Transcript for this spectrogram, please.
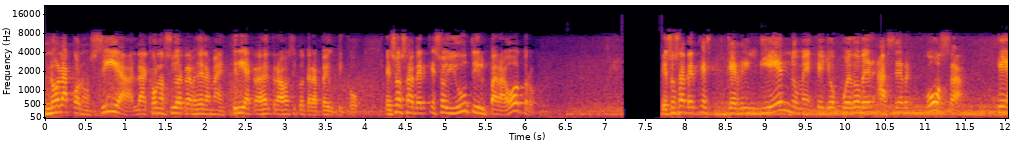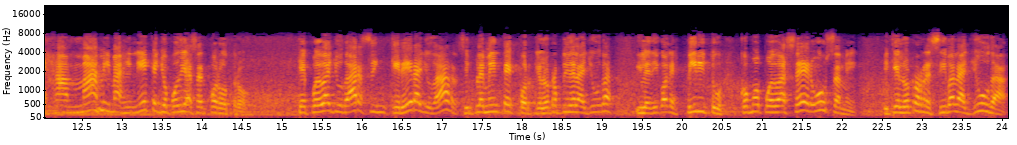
no la conocía, la he conocido a través de las maestrías, a través del trabajo psicoterapéutico. Eso es saber que soy útil para otro. Eso saber que, que rindiéndome es que yo puedo ver hacer cosas que jamás me imaginé que yo podía hacer por otro. Que puedo ayudar sin querer ayudar, simplemente porque el otro pide la ayuda y le digo al espíritu, ¿cómo puedo hacer? Úsame. Y que el otro reciba la ayuda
